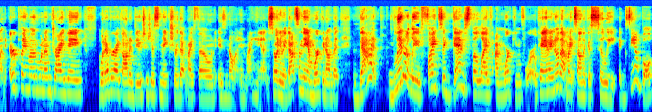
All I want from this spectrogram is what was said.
on airplane mode when i'm driving whatever I got to do to just make sure that my phone is not in my hand. So, anyway, that's something I'm working on, but that literally fights against the life I'm working for. Okay. And I know that might sound like a silly example,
